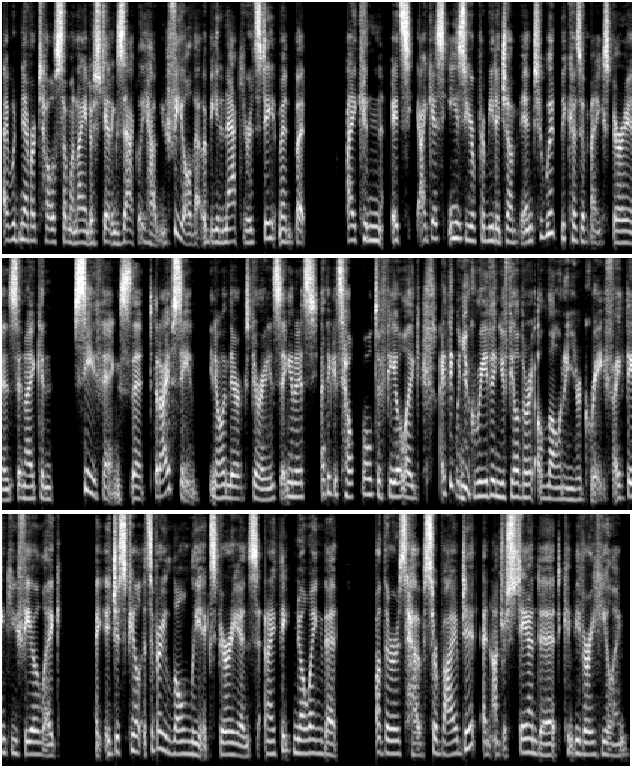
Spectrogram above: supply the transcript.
I would never tell someone I understand exactly how you feel. That would be an inaccurate statement. But I can, it's, I guess, easier for me to jump into it because of my experience and I can see things that, that I've seen, you know, and they're experiencing. And it's, I think it's helpful to feel like, I think when you're grieving, you feel very alone in your grief. I think you feel like it just feel, it's a very lonely experience. And I think knowing that others have survived it and understand it can be very healing.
